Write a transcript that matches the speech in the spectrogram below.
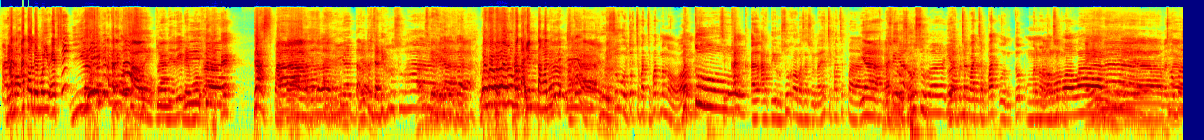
Demo- A- atau demo UFC? Iya, kan kan nggak polisi tahu. bela diri demo Iya. karate das patah Ah, gitu kan. Iya, lalu Iya. terjadi kerusuhan. Iya. Woi, woi, woi, lu patahin tangan lu kan bisa. Ah, rusuh untuk cepat-cepat menolong. Betul. Kan eh, arti rusuh kalau bahasa Sundanya cepat-cepat. Iya, berarti rusuh rusuh, iya, eh, benar, cepat-cepat untuk menolong, Menolong. si polwan. Eh, iya, benar. Coba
